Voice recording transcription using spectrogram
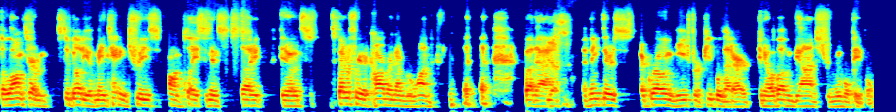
the long-term stability of maintaining trees on place and in sight. You know, it's it's better for your karma, number one. but uh, yes. I think there's a growing need for people that are, you know, above and beyond just removal people.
